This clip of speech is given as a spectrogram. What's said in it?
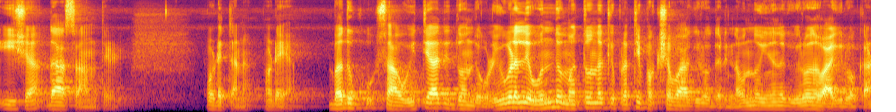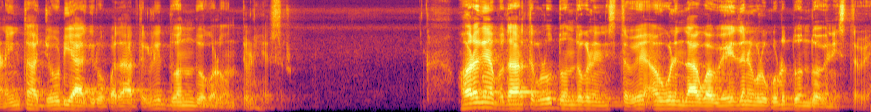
ಈಶ ದಾಸ ಅಂತೇಳಿ. ಒಡೆತನ ಒಡೆಯ ಬದುಕು, ಸಾವು ಇತ್ಯಾದಿ ದ್ವಂದ್ವಗಳು. ಇವುಗಳಲ್ಲಿ ಒಂದು ಮತ್ತೊಂದಕ್ಕೆ ಪ್ರತಿಪಕ್ಷವಾಗಿರುವುದರಿಂದ, ಒಂದು ಇನ್ನೊಂದಕ್ಕೆ ವಿರೋಧವಾಗಿರುವ ಕಾರಣ ಇಂತಹ ಜೋಡಿಯಾಗಿರುವ ಪದಾರ್ಥಗಳಿಗೆ ದ್ವಂದ್ವಗಳು ಅಂತೇಳಿ ಹೆಸರು. ಹೊರಗಿನ ಪದಾರ್ಥಗಳು ದ್ವಂದ್ವಗಳೆನಿಸ್ತವೆ ಅವುಗಳಿಂದ ಆಗುವ ವೇದನೆಗಳು ಕೂಡ ದ್ವಂದ್ವವೆನಿಸ್ತವೆ.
